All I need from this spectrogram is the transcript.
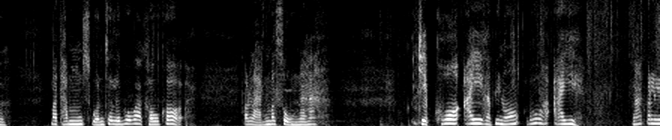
อ มาทำสวนซะเลยเพราะว่าเขาก็เอาหลานมาส่งนะฮะเจ็บคอไอค่ะพี่น้อง เพราะว่าไอนะก็เลย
